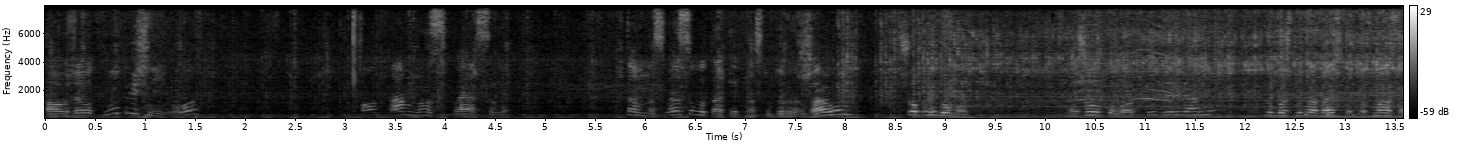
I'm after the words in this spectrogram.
А вже от внутрішній, о, от там нас весело. Там нас весело, так як нас тут ржаво. Що придумав? Знайшов колодку дерев'яну. Ну бо ж тут, бачите, пластмаса.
